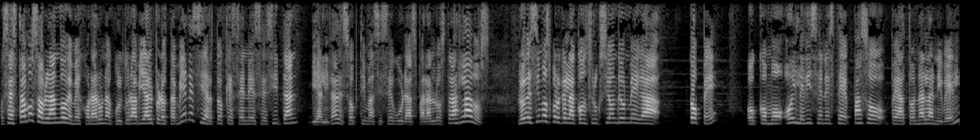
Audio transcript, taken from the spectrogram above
O sea, estamos hablando de mejorar una cultura vial, pero también es cierto que se necesitan vialidades óptimas y seguras para los traslados. Lo decimos porque la construcción de un mega tope, o como hoy le dicen este paso peatonal a nivel,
